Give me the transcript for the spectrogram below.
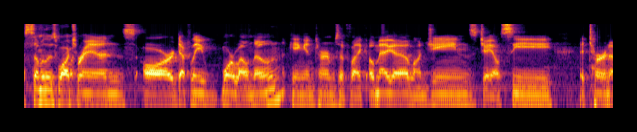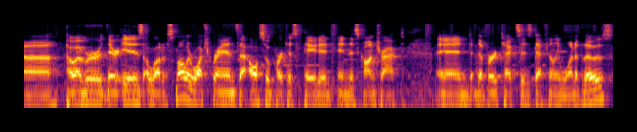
Some of those watch brands are definitely more well known, in terms of like Omega, Longines, JLC, Eterna. However, there is a lot of smaller watch brands that also participated in this contract, and the Vertex is definitely one of those.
